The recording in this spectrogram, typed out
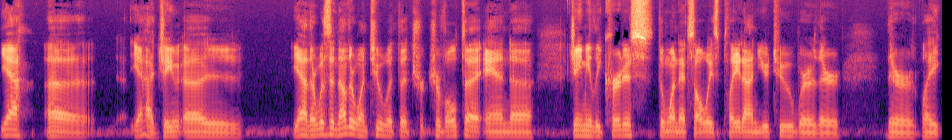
Yeah, uh, yeah. Uh, yeah, there was another one too with the Tr- Travolta and uh, Jamie Lee Curtis, the one that's always played on YouTube, where they're they're like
